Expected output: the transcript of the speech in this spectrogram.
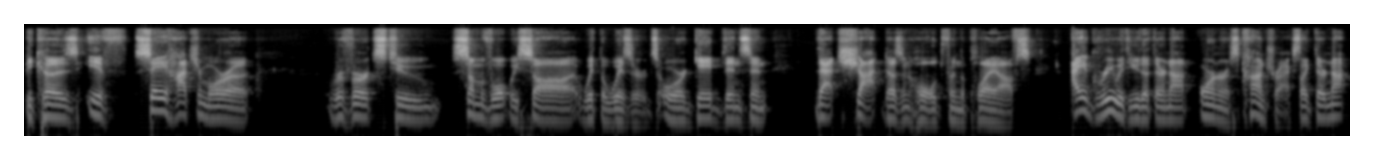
Because if, say, Hachimura reverts to some of what we saw with the Wizards, or Gabe Vincent, that shot doesn't hold from the playoffs. I agree with you that they're not onerous contracts. Like they're not,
